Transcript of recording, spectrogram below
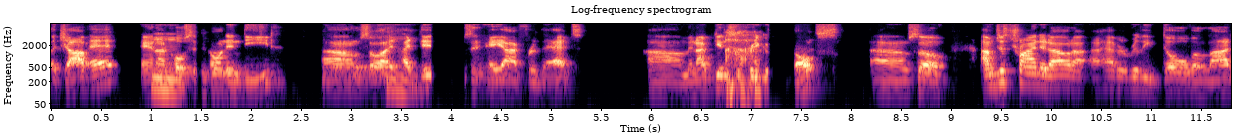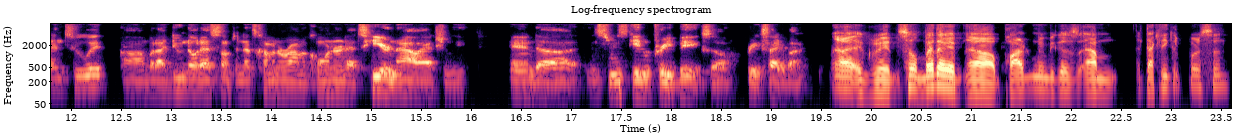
a job ad, and I Mhm. posted it on Indeed. Um, so I, I did use an AI for that, um, and I'm getting some pretty good results. Um, so I'm just trying it out. I, I haven't really dove a lot into it, um, but I do know that's something that's coming around the corner. That's here now, actually, and uh, it's, it's getting pretty big. So pretty excited about it. Uh, great. So, by the way, uh, pardon me because I'm a technical person.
